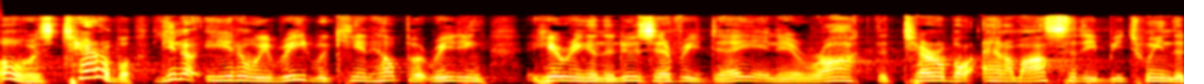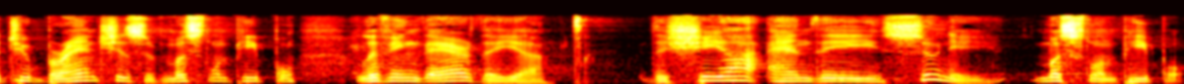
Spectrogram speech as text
Oh, it was terrible. You know, you know, we read, we can't help but reading, hearing in the news every day in Iraq the terrible animosity between the two branches of Muslim people living there, the, uh, the Shia and the Sunni Muslim people.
